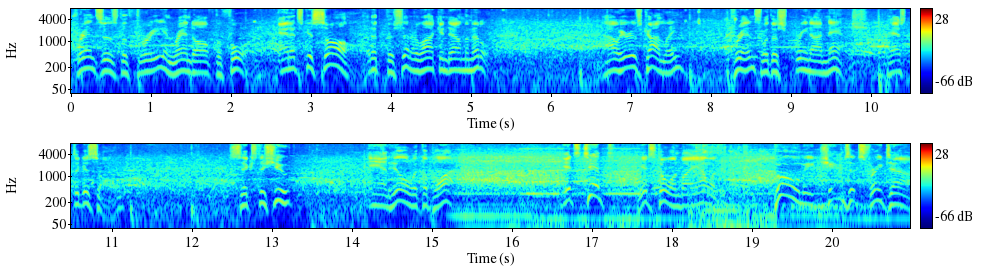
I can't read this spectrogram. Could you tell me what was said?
Prince is the three and Randolph the four. And it's Gasol at the center locking down the middle. Now here is Conley. Prince with a screen on Nash. Pass to Gasol. Six to shoot. And Hill with the block. It's tipped. It's stolen by Allen. Boom, he jams it straight down.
